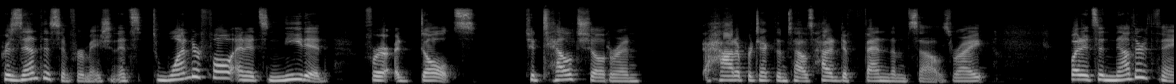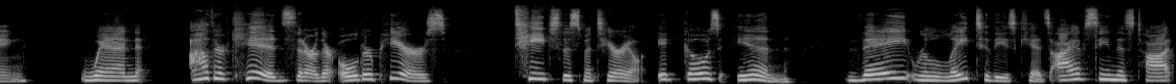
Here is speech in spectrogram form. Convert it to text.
present this information. It's wonderful and it's needed for adults to tell children how to protect themselves, how to defend themselves, right? But it's another thing when other kids that are their older peers teach this material. It goes in. They relate to these kids. I have seen this taught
